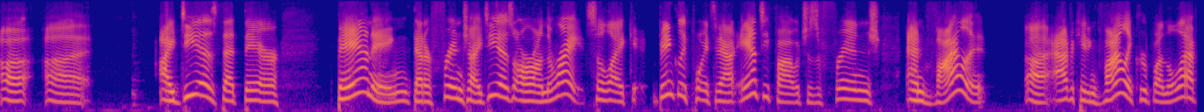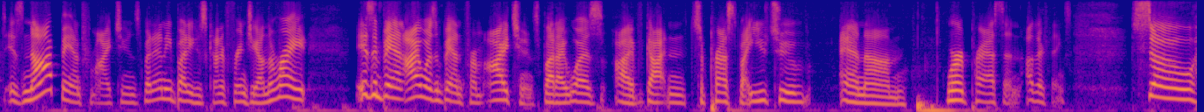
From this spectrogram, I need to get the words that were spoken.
uh, uh, ideas that they're banning that are fringe ideas are on the right. So, like Binkley pointed out, Antifa, which is a fringe and violent, uh, advocating violent group on the left, is not banned from iTunes, but anybody who's kind of fringy on the right isn't banned. I wasn't banned from iTunes, but I was. I've gotten suppressed by YouTube and um, WordPress and other things. So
